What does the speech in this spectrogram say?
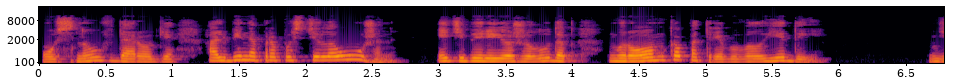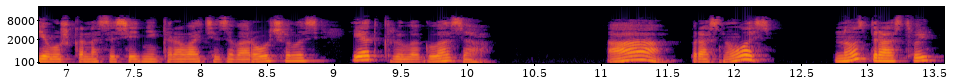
Уснув в дороге, Альбина пропустила ужин, и теперь ее желудок громко потребовал еды. Девушка на соседней кровати заворочилась и открыла глаза. «А, проснулась? Ну, здравствуй!»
